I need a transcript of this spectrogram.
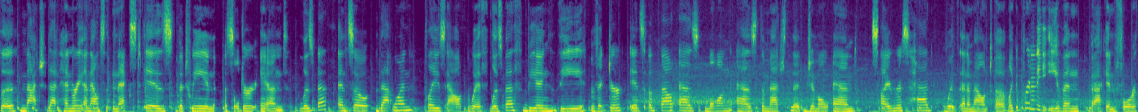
The match that Henry announced next is between a soldier and Lisbeth. And so that one plays out with Lisbeth being the victor. It's about as long as the match that Jimmel and Cyrus had, with an amount of like a pretty even back and forth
